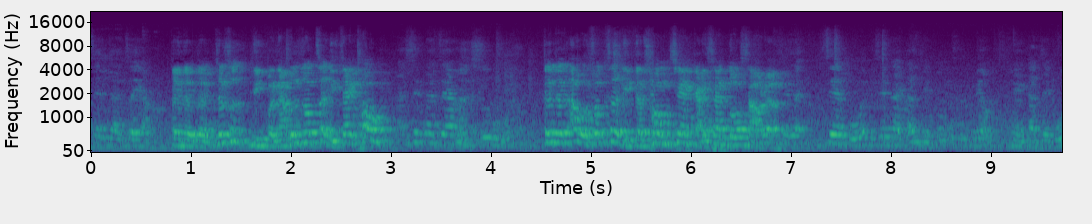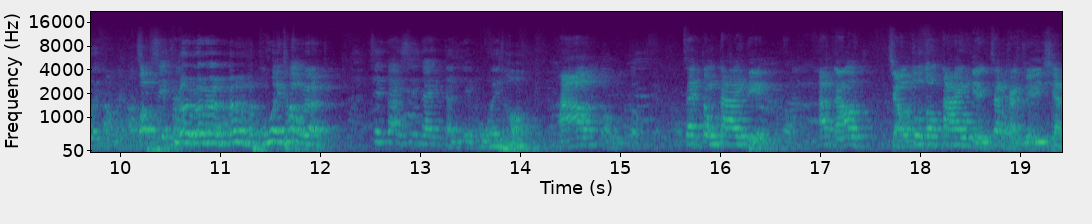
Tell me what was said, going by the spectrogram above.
现在这样。对对对，就是你本来不是说这里在痛？那现在这样很舒服。对对，那我说这里的痛现在改善多少了？现在现在不会，现在感觉不没有，嘿，感觉不会痛了。哦，现在不不不不会痛了。现在现在感觉不会痛。好，动一动，再动大一点，啊，然后角度都大一点，再感觉一下。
